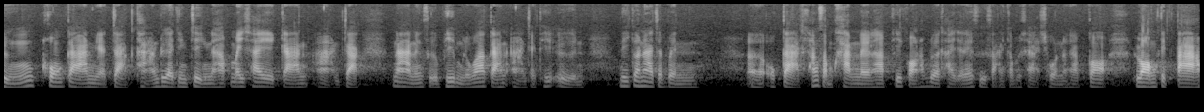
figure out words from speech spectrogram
ถึงโครงการเนี่ยจากฐานเรือจริง ๆ นะครับ ไม่ใช่การอ่านจากหน้าหนังสือพิมพ์ หรือว่าการอ่านจากที่อื่น นี่ก็น่าจะเป็น โอกาสครั้งสำคัญเลยนะครับที่กองทัพเรือไทยจะได้สื่อสารกับประชาชนนะครับ ก็ลองติดตาม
